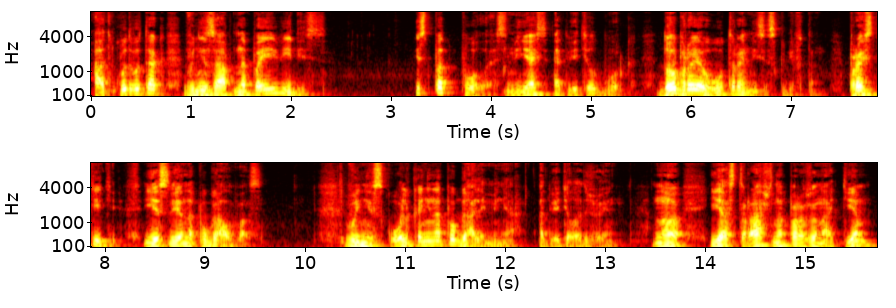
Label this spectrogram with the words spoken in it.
«Откуда вы так внезапно появились?» «Из-под пола», – смеясь, ответил Бург. «Доброе утро, миссис Клифтон. Простите, если я напугал вас». «Вы нисколько не напугали меня», – ответила Джейн. «Но я страшно поражена тем,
